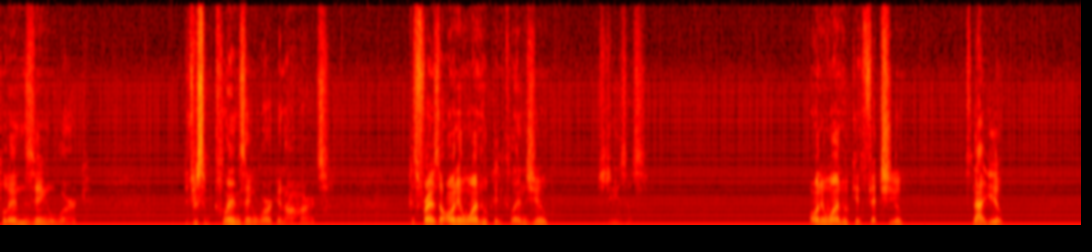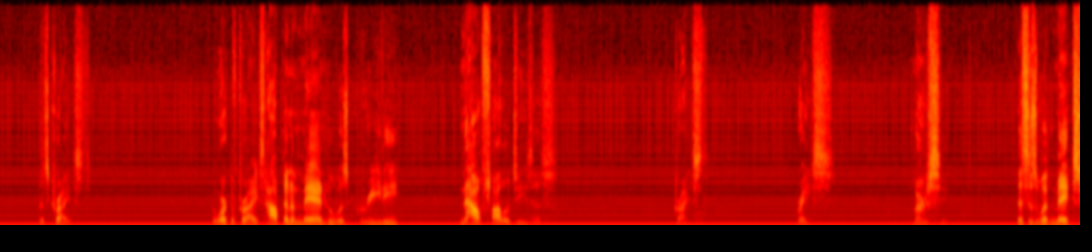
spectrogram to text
cleansing work. Do some cleansing work in our hearts. Because friends, the only one who can cleanse you is Jesus. The only one who can fix you. It's not you. It's Christ the work of Christ. How can a man who was greedy now follow Jesus? Christ. Grace. mercy. This is what makes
